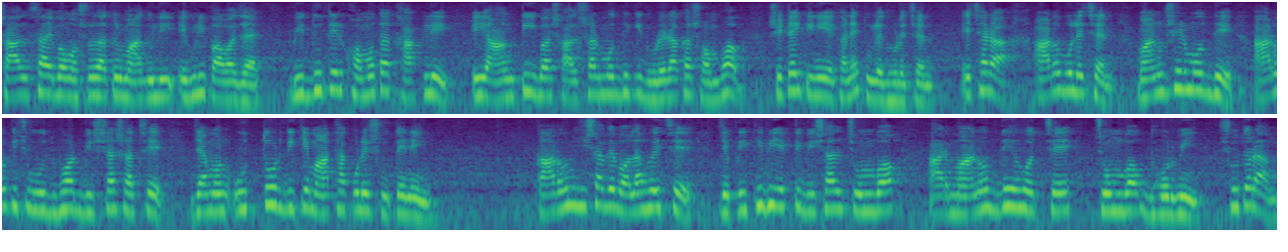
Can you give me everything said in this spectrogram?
সালসা এবং অষ্টধাতুর মাদুলি, এগুলি পাওয়া যায়। বিদ্যুতের ক্ষমতা থাকলে এই আংটি বা সালসার মধ্যে কি ধরে রাখা সম্ভব? সেটাই তিনি এখানে তুলে ধরেছেন। এছাড়া আরও বলেছেন, মানুষের মধ্যে আরও কিছু উদ্ভট বিশ্বাস আছে, যেমন উত্তর দিকে মাথা করে শুতে নেই। কারণ হিসাবে বলা হয়েছে যে পৃথিবী একটি বিশাল চুম্বক আর মানব দেহ হচ্ছে চুম্বক ধর্মী। সুতরাং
